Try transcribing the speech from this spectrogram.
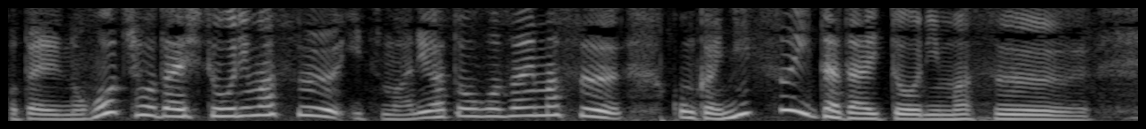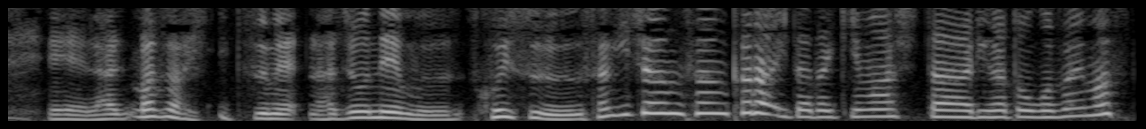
お便りの方頂戴しております。いつもありがとうございます。今回2通いただいております。えーまずは1通目。ラジオネーム、恋するうさぎちゃんさんからいただきました。ありがとうございます。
